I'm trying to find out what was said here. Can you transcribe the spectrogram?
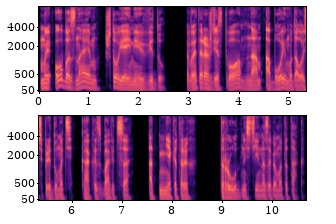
Мы оба знаем, что я имею в виду. В это Рождество нам обоим удалось придумать, как избавиться от некоторых трудностей, назовем это так.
